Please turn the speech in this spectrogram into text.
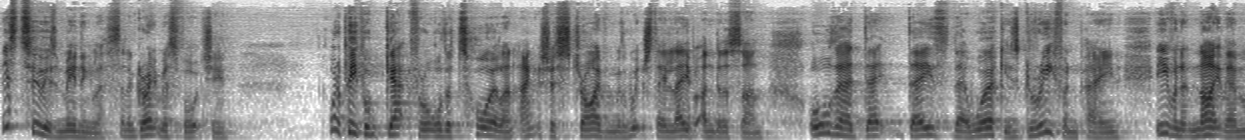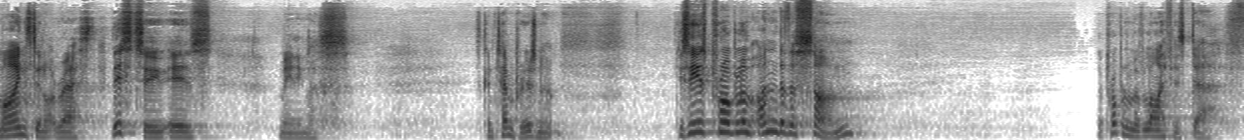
This too is meaningless and a great misfortune. What do people get for all the toil and anxious striving with which they labor under the sun? All their day, days, their work is grief and pain. Even at night, their minds do not rest. This too is meaningless. It's contemporary, isn't it? Do you see his problem? Under the sun, the problem of life is death.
